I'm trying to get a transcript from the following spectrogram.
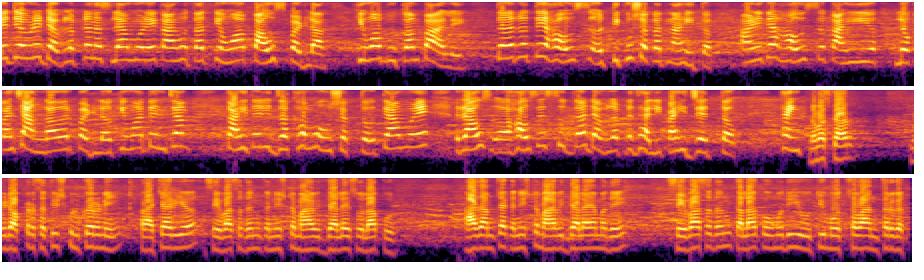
ते तेवढे डेव्हलप्ड नसल्यामुळे काय होतात केव्हा पाऊस पडला किंवा भूकंप आले तर ते हाऊस टिकू शकत नाहीत. आणि ते हाऊस काही लोकांच्या अंगावर पडलं किंवा त्यांच्या काहीतरी जखम होऊ शकतो. त्यामुळे राऊस हाऊसेससुद्धा डेव्हलप्ड झाली पाहिजेत. थँक्यू नमस्कार. मी डॉक्टर सतीश कुलकर्णी प्राचार्य सेवा सदन कनिष्ठ महाविद्यालय सोलापूर. आज आमच्या कनिष्ठ महाविद्यालयामध्ये सेवा सदन कलाकौमुदी युवती महोत्सवाअंतर्गत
